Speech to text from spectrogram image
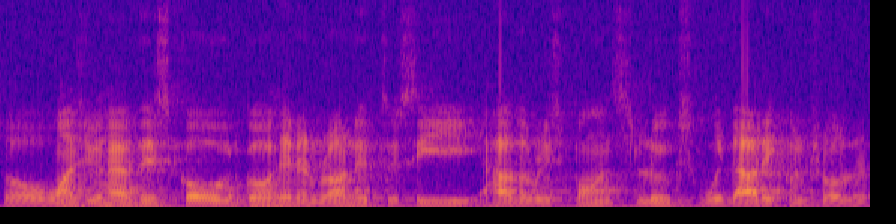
so once you have this code go ahead and run it to see how the response looks without a controller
